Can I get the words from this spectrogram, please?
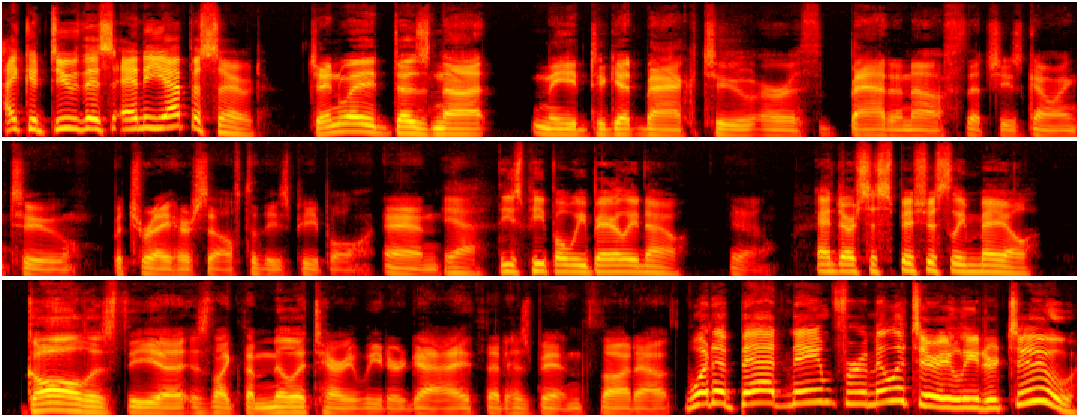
I could do this any episode. Janeway does not need to get back to Earth bad enough that she's going to betray herself to these people. And Yeah, these people we barely know yeah. and are suspiciously male. Gaul is the uh, is like the military leader guy that has been thought out. What a bad name for a military leader, too.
